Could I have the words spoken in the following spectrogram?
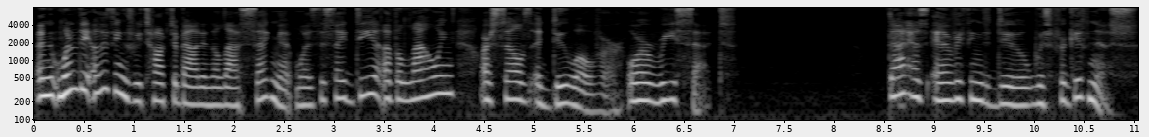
And one of the other things we talked about in the last segment was this idea of allowing ourselves a do over or a reset. That has everything to do with forgiveness.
